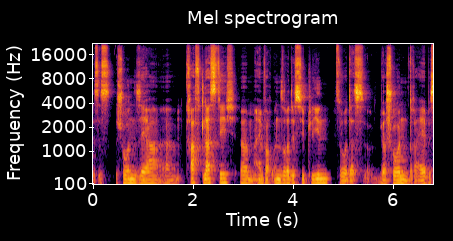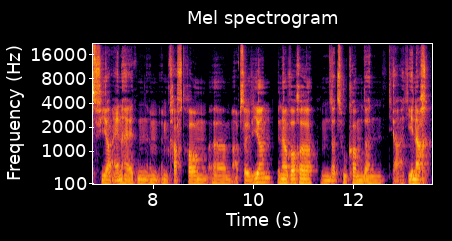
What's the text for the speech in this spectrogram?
es ist schon sehr ähm, kraftlastig, ähm, einfach unsere Disziplin, so dass wir schon drei bis vier Einheiten im, im Kraftraum ähm, absolvieren in der Woche. Und dazu kommen dann, ja, je nach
